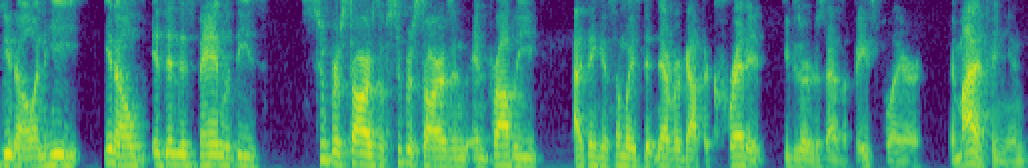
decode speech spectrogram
you know, and he, you know, is in this band with these superstars of superstars and, and probably I think in some ways that never got the credit he deserved just as a bass player, in my opinion.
